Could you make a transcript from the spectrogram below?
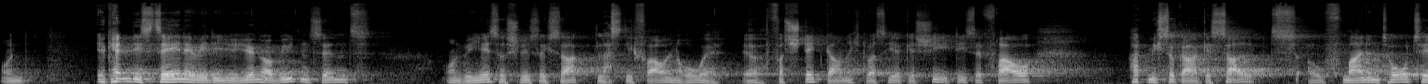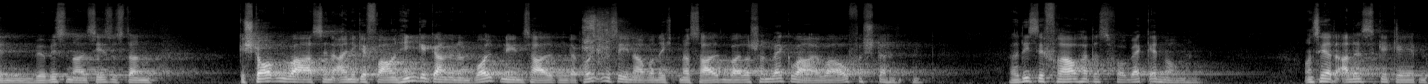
Und ihr kennt die Szene, wie die Jünger wütend sind und wie Jesus schließlich sagt, lasst die Frau in Ruhe. Er versteht gar nicht, was hier geschieht. Diese Frau hat mich sogar gesalbt auf meinen Tod hin. Wir wissen, als Jesus dann gestorben war, sind einige Frauen hingegangen und wollten ihn salben. Da konnten sie ihn aber nicht mehr salben, weil er schon weg war. Er war auferstanden. Aber diese Frau hat das vorweggenommen. Und sie hat alles gegeben.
